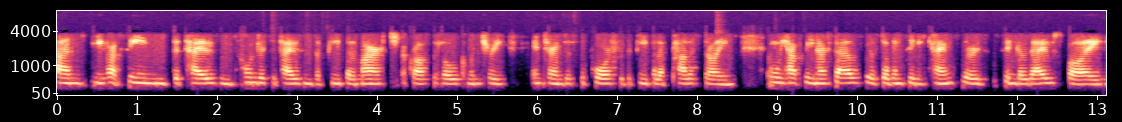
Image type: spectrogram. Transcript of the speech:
And you have seen the thousands, hundreds of thousands of people march across the whole country in terms of support for the people of Palestine. And we have been ourselves, as Dublin City councillors, singled out by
